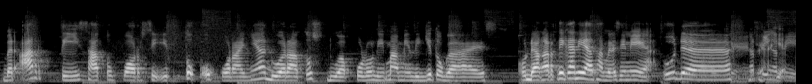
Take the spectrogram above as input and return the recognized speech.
Berarti satu porsi itu ukurannya 225 ml gitu guys. Udah ngerti kan ya sampai sini ya? Udah. Okay, ngerti, ngerti.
